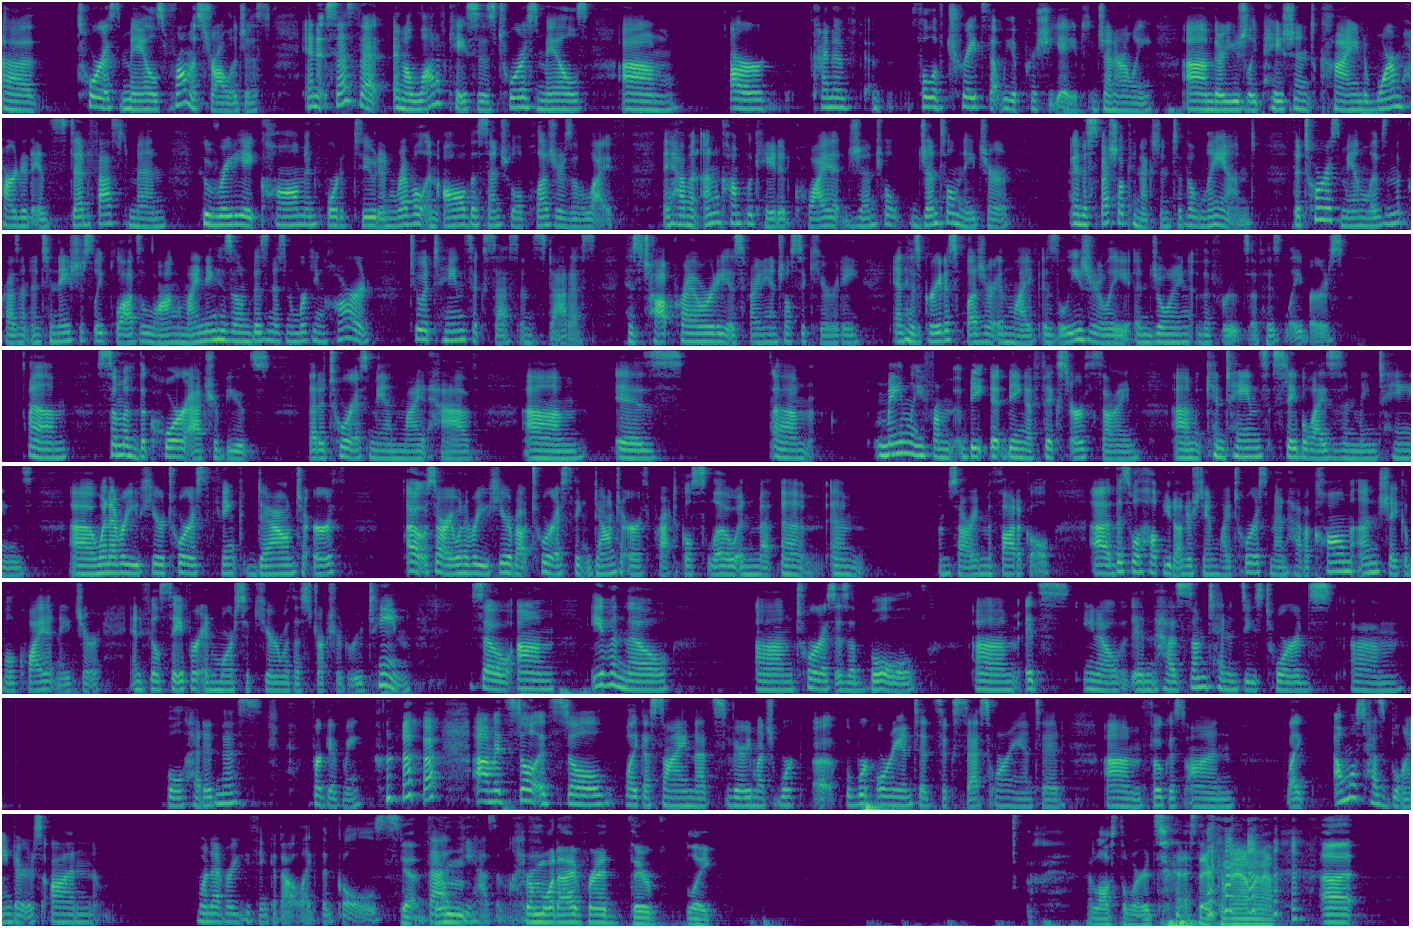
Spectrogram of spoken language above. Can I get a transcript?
uh, Taurus males from astrologists. And it says that in a lot of cases, Taurus males um, are kind of full of traits that we appreciate generally. Um, they're usually patient, kind, warm hearted, and steadfast men who radiate calm and fortitude and revel in all the sensual pleasures of life. They have an uncomplicated, quiet, gentle, gentle nature and a special connection to the land. The Taurus man lives in the present and tenaciously plods along, minding his own business and working hard to attain success and status. His top priority is financial security, and his greatest pleasure in life is leisurely enjoying the fruits of his labors. Um, some of the core attributes that a Taurus man might have um, is um, mainly from be, it being a fixed earth sign, um, contains, stabilizes, and maintains. Uh, whenever you hear Taurus, think down to earth. Oh, sorry. Whenever you hear about Taurus, think down to earth, practical, slow, and um, um, I'm sorry, methodical. Uh, this will help you to understand why Taurus men have a calm, unshakable, quiet nature and feel safer and more secure with a structured routine. So, um, even though um, Taurus is a bull, um, it's you know it has some tendencies towards um, bullheadedness. Forgive me. um, it's still it's still like a sign that's very much work uh, work oriented, success oriented, um, focused on like almost has blinders on whenever you think about like the goals Yeah, that from- he has in life. From what I've read, they're like. I lost the words as they're coming out of my mouth. Uh,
